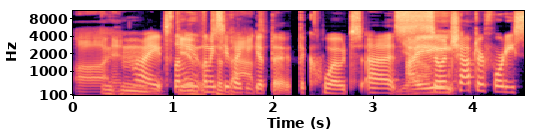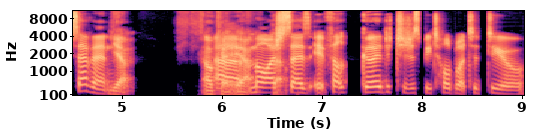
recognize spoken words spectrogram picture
Uh, and Mhm. Right. Let me let me to see if I can get the the quote. Uh, Yeah. So in chapter forty seven, yeah okay uh, yeah Moash that- says it felt good to just be told what to do.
